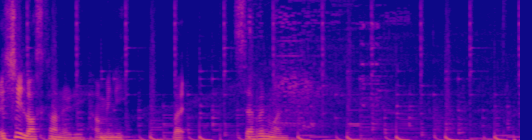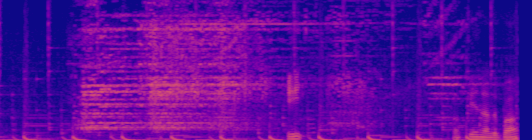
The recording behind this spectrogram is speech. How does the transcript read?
actually lost count already. How many? But seven one. Eight. Okay, another bar.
